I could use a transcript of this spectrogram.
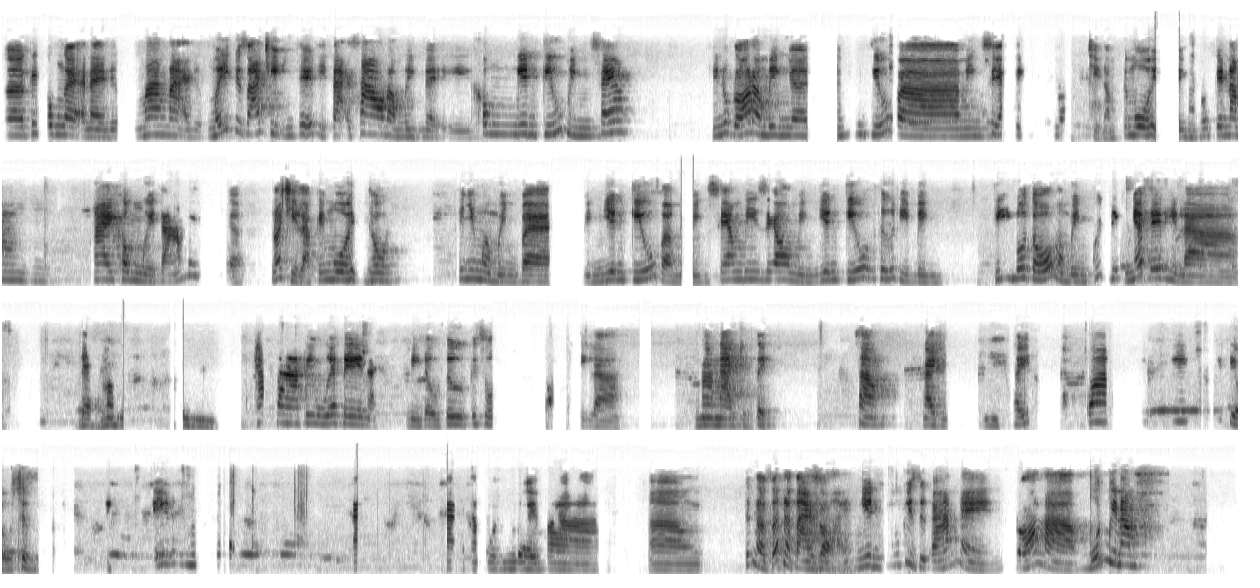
ờ, cái công nghệ này được mang lại được mấy cái giá trị như thế thì tại sao là mình lại không nghiên cứu, mình xem? Thì lúc đó là mình ờ, nghiên cứu và mình xem thì nó chỉ là một cái mô hình thôi. Cái năm 2018 ấy, nó chỉ là cái mô hình thôi. Thế nhưng mà mình về mình nghiên cứu và mình xem video mình nghiên cứu thứ thì mình cái yếu tố mà mình quyết định nhất đấy thì là để mà mình tham gia cái usb này mình đầu tư cái số thì là mà ngài chủ tịch. Sao? Ngài chủ tịch thấy qua cái, cái, cái tiểu sử ấy là một người mà à, tức là rất là tài giỏi. Nghiên cứu cái dự án này đó là 40 năm.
